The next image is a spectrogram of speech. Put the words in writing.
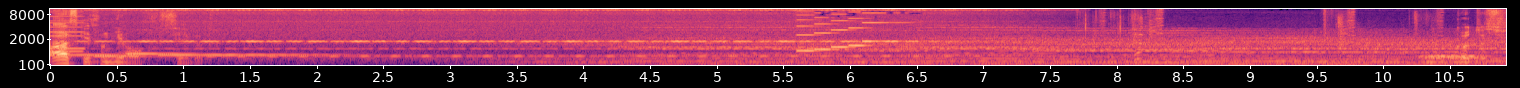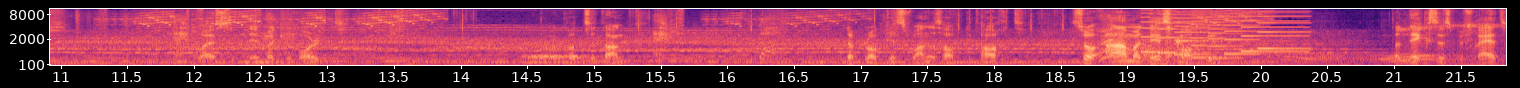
Ah, es geht von hier auch. Sehr gut. Gut, das war jetzt nicht mehr gewollt. Gott sei Dank. Der Block ist woanders aufgetaucht. So, einmal das machen. Der nächste ist befreit.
